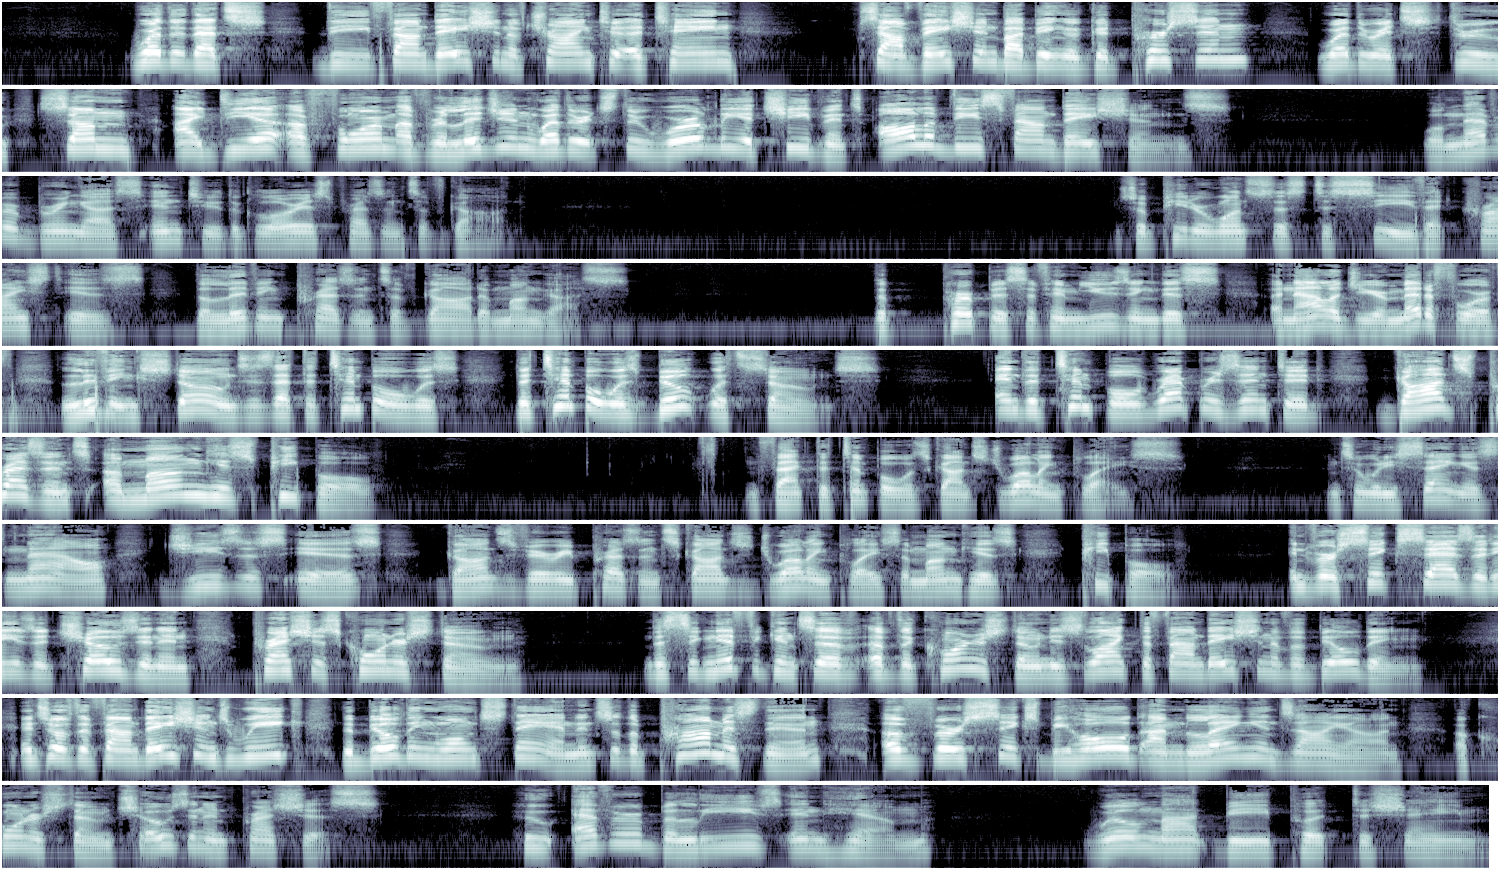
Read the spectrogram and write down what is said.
Whether that's the foundation of trying to attain salvation by being a good person, whether it's through some idea of form of religion, whether it's through worldly achievements, all of these foundations will never bring us into the glorious presence of God. So, Peter wants us to see that Christ is the living presence of God among us. The purpose of him using this analogy or metaphor of living stones is that the temple was, the temple was built with stones. And the temple represented God's presence among his people. In fact, the temple was God's dwelling place. And so, what he's saying is now Jesus is God's very presence, God's dwelling place among his people. In verse 6 says that he is a chosen and precious cornerstone. The significance of, of the cornerstone is like the foundation of a building. And so, if the foundation's weak, the building won't stand. And so, the promise then of verse 6 Behold, I'm laying in Zion a cornerstone, chosen and precious. Whoever believes in him will not be put to shame.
